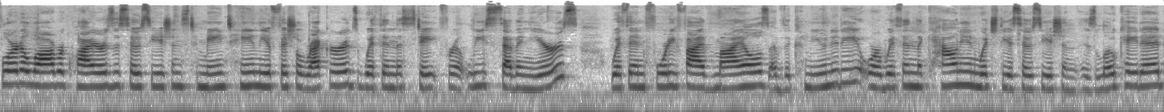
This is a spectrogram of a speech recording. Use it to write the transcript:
Florida law requires associations to maintain the official records within the state for at least seven years, within 45 miles of the community, or within the county in which the association is located.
